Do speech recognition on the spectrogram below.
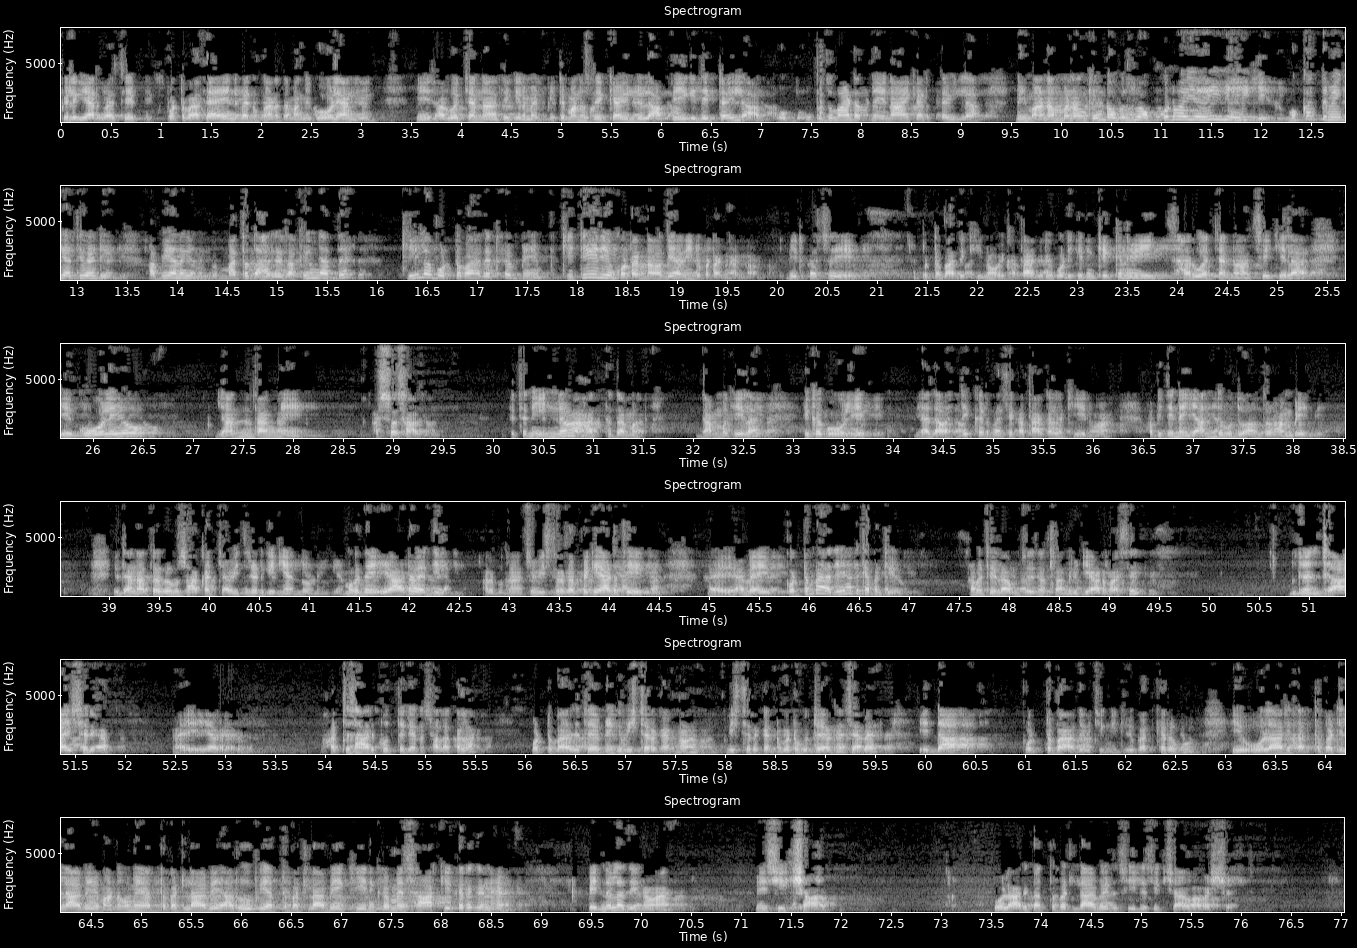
පිළ ගියාට පස්සේ පොට්ටපාස ඇයෙන්න බැනු ගන්න තමන්ගේ ගෝලයන්ගෙන් මේ සරුවච්චන්නාන්සේ කියලා මේ පිට මිනිස්සෙක් ඇවිල්ලා අපේ ගෙදෙට්ට ඇවිල්ලා ඔබතුමාටත් මේ නායකයටත් ඇවිල්ලා මෙහිම අනම්මනම් කියනකොට ඔබතුමා ඔක්කොටම යෙහි යෙහි කියනවා. මොකද්ද මේක ඇති වැඩි? අපි යන මතදහරේ රකින්නේ නැද්ද? කියලා පොට්ටපාදට මේ කෙටේරියන් කොටන්නා වගේ අනින්න පටන් ගන්නවා. ඊට පස්සේ පොට්ටපාද කියන ওই කතා කරේ පොඩි කෙනෙක් එක්ක නෙවෙයි සරුවච්චන් වහන්සේ කියලා ඒ ගෝලයෝ යන්තම් මේ අශ්වසාලන. එතන ඉන්නවා හත් ධම්ම ධම්ම කියලා එක ගෝලෙක්. එයා දවස් දෙකකට පස්සේ කතා කරලා කියනවා අපි දෙන්න යන්න බුදුහාමුදුර හම්බෙන්නේ. එදා නතර කරපු සාකච්ඡාව ඉදිරියට ගෙනියන්න ඕනේ කියලා. මොකද එයාට වැදිලා. අර බුදුරජාණන්සේ විස්තර කරපේක එයාට තේරිලා. හැබැයි පොට්ටපාදේ එයාට කැමති වෙනවා. කැමති වෙලා බුදුරජාණන් සංග්‍රහ ගියාට පස්සේ බුදුරජාණන්සේ ආයශරයක් ඒ අර හත්සාරිපුත්ත ගැන සලකලා පොට්ටපාදයට මේක විස්තර කරනවා. විස්තර කරනකොට බුදුරජාණන්සේ අර එදා පොට්ටපාද විචින් ඉදිරිපත් කරපු ඒ ඕලාරික අත්පටිලාභයේ මනෝමය අත්පටිලාභයේ අරූපී අත්පටිලාභයේ කියන ක්‍රම සාක්ෂි කරගෙන පෙන්නලා දෙනවා මේ ශික්ෂාව. ඕලාරික අත්පටිලාභයට සීල ශික්ෂාව අවශ්‍යයි.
